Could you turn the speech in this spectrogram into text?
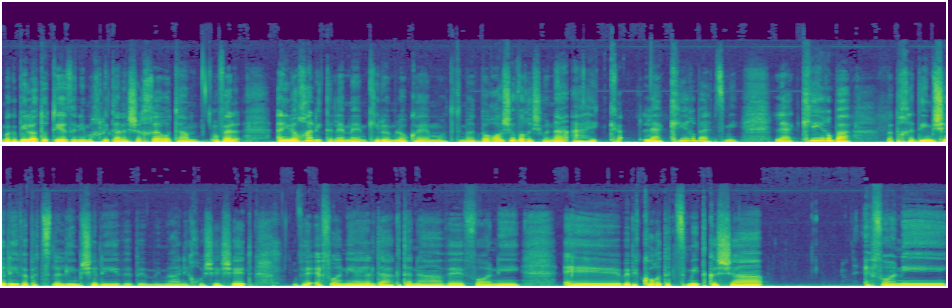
מגבילות אותי, אז אני מחליטה לשחרר אותן. אבל אני לא יכולה להתעלם מהן כאילו הן לא קיימות. זאת אומרת, בראש ובראשונה, ההק... להכיר בעצמי, להכיר ב... בפחדים שלי ובצללים שלי ובמה אני חוששת, ואיפה אני הילדה הקטנה, ואיפה אני אה, בביקורת עצמית קשה, איפה אני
